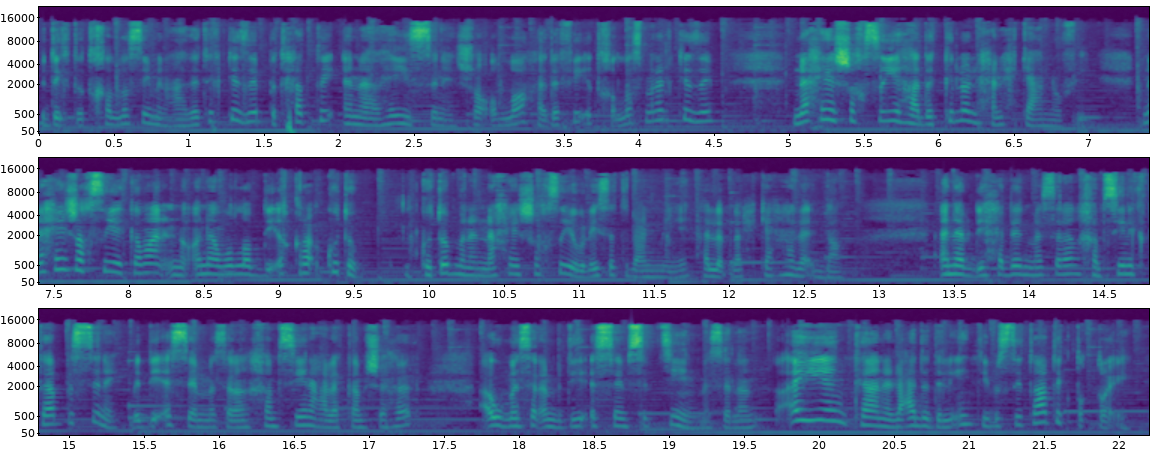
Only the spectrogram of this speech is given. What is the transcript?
بدك تتخلصي من عادة الكذب بتحطي أنا هي السنة إن شاء الله هدفي أتخلص من الكذب. ناحية الشخصية هذا كله اللي حنحكي عنه فيه. ناحية شخصية كمان إنه أنا والله بدي أقرأ كتب الكتب من الناحية الشخصية وليست العلمية هلأ بدنا نحكي عنها لقدام. أنا بدي أحدد مثلا خمسين كتاب بالسنة بدي أقسم مثلا خمسين على كم شهر أو مثلا بدي أقسم ستين مثلا أيا كان العدد اللي أنت باستطاعتك تقرأيه.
